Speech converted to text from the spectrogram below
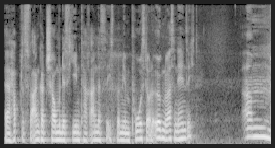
äh, hab das verankert, schau mir das jeden Tag an, das ist bei mir im Poster oder irgendwas in der Hinsicht? Ähm,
